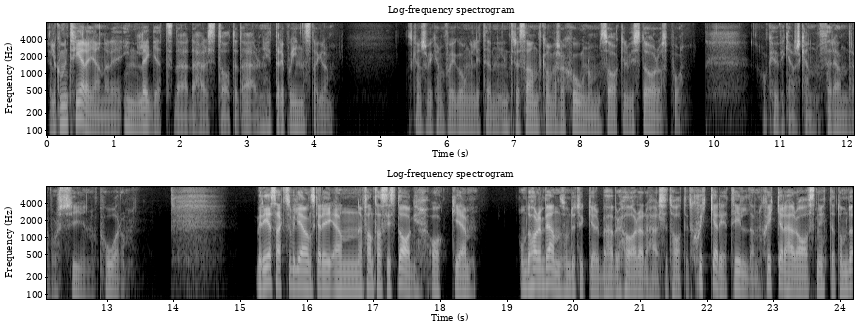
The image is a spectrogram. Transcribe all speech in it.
eller kommentera gärna det inlägget där det här citatet är. Ni hittar det på Instagram. Så kanske vi kan få igång en liten intressant konversation om saker vi stör oss på. Och hur vi kanske kan förändra vår syn på dem. Med det sagt så vill jag önska dig en fantastisk dag och eh, om du har en vän som du tycker behöver höra det här citatet, skicka det till den. Skicka det här avsnittet. Om du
